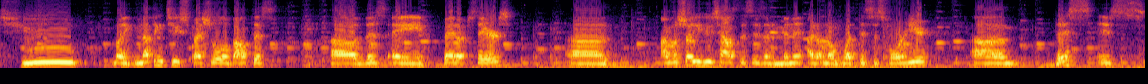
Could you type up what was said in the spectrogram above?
too, like, nothing too special about this. Uh, there's a bed upstairs. Uh, I will show you whose house this is in a minute. I don't know what this is for here. Um, this is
